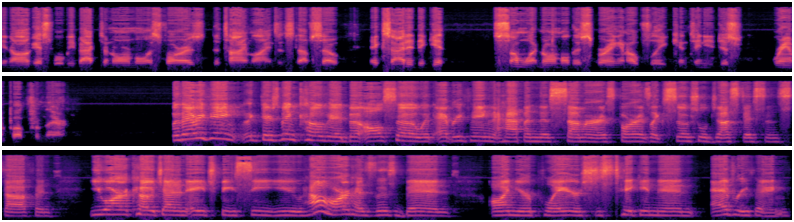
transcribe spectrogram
in August we'll be back to normal as far as the timelines and stuff. So excited to get somewhat normal this spring and hopefully continue to just ramp up from there. With everything, like there's been COVID, but also with everything that happened this summer as far as like social justice and stuff and – you are a coach at an HBCU. How hard has this been on your players just taking in everything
